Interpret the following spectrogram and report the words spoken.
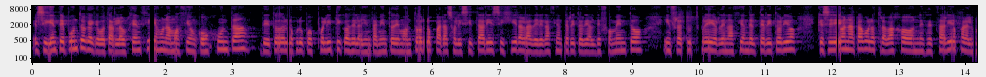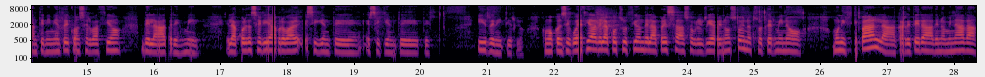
El siguiente punto que hay que votar la urgencia es una moción conjunta de todos los grupos políticos del Ayuntamiento de Montoro para solicitar y exigir a la Delegación Territorial de Fomento, Infraestructura y Ordenación del Territorio que se lleven a cabo los trabajos necesarios para el mantenimiento y conservación de la A3000. El acuerdo sería aprobar el siguiente, el siguiente texto y remitirlo. Como consecuencia de la construcción de la presa sobre el río Arenoso, en nuestro término municipal, la carretera denominada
